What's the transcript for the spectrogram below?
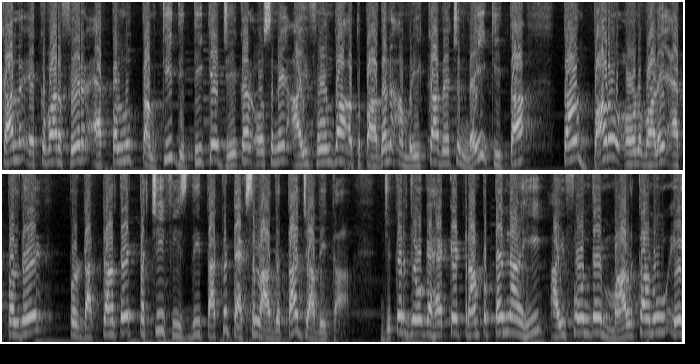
ਕੱਲ ਇੱਕ ਵਾਰ ਫਿਰ ਐਪਲ ਨੂੰ ਧਮਕੀ ਦਿੱਤੀ ਕਿ ਜੇਕਰ ਉਸ ਨੇ ਆਈਫੋਨ ਦਾ ਉਤਪਾਦਨ ਅਮਰੀਕਾ ਵਿੱਚ ਨਹੀਂ ਕੀਤਾ, ਤਾਂ ਬਾਹਰੋਂ ਆਉਣ ਵਾਲੇ ਐਪਲ ਦੇ ਪ੍ਰੋਡਕਟਾਂ ਤੇ 25% ਤੱਕ ਟੈਕਸ ਲਾ ਦਿੱਤਾ ਜਾਵੇਗਾ। ਜ਼ਿਕਰਯੋਗ ਹੈ ਕਿ ਟਰੰਪ ਪਹਿਲਾਂ ਹੀ ਆਈਫੋਨ ਦੇ ਮਾਲਕਾਂ ਨੂੰ ਇਹ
